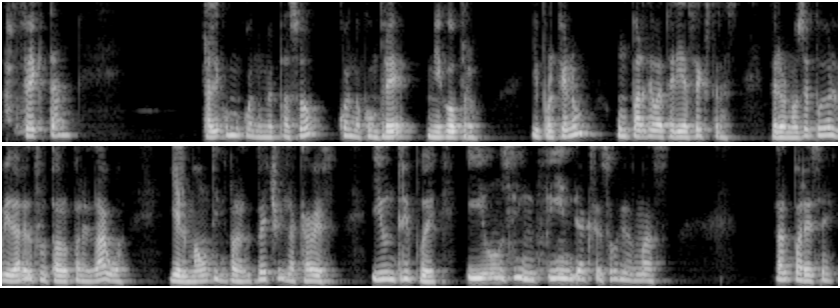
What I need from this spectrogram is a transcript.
afectan, tal y como cuando me pasó cuando compré mi GoPro. ¿Y por qué no? Un par de baterías extras. Pero no se puede olvidar el flotador para el agua, y el mounting para el pecho y la cabeza, y un trípode, y un sinfín de accesorios más. Tal parece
